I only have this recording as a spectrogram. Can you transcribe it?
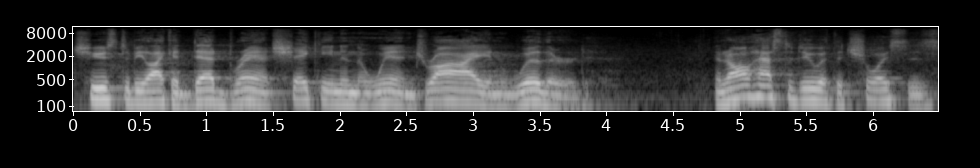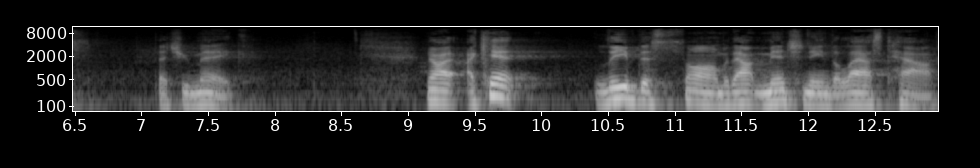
choose to be like a dead branch shaking in the wind, dry and withered. And it all has to do with the choices that you make. Now, I, can't leave this psalm without mentioning the last half.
